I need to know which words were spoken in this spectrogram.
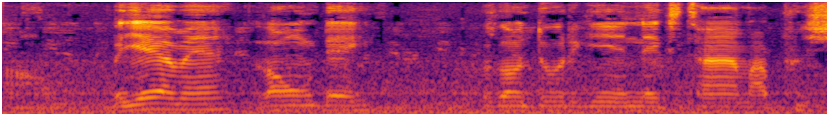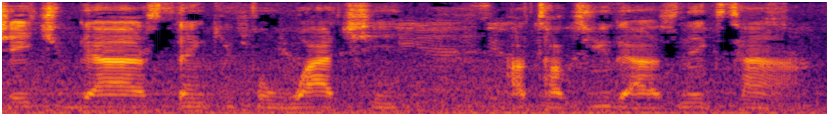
Um, but yeah, man, long day. We're gonna do it again next time. I appreciate you guys. Thank you for watching. I'll talk to you guys next time.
